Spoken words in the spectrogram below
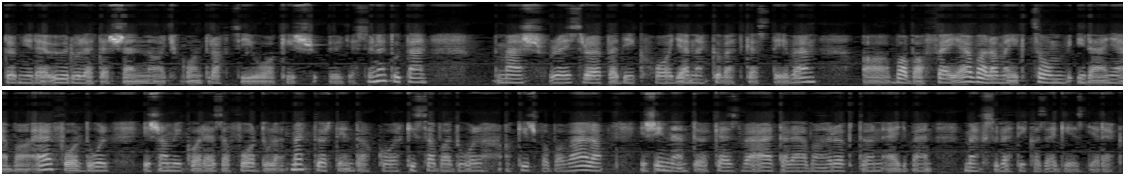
többnyire őrületesen nagy kontrakció a kis ugye, szünet után, más részről pedig, hogy ennek következtében a baba feje valamelyik comb irányába elfordul, és amikor ez a fordulat megtörtént, akkor kiszabadul a kisbaba válla, és innentől kezdve általában rögtön egyben megszületik az egész gyerek.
